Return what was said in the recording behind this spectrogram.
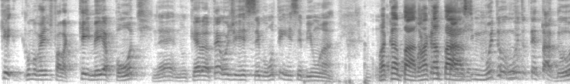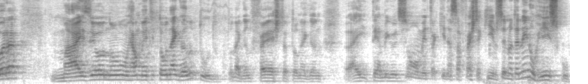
que, como a gente fala, queimei a ponte, né? Não quero até hoje recebo ontem recebi uma uma, uma cantada, uma, uma cantada, cantada assim muito muito tentadora, mas eu não realmente estou negando tudo. Estou negando festa, estou negando. Aí tem amigo que diz: "Homem, entra aqui nessa festa aqui, você não está nem no risco".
